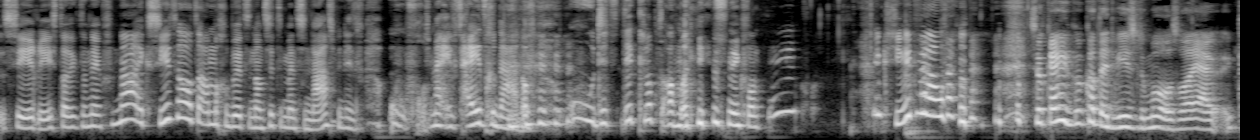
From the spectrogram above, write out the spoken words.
series. Dat ik dan denk van, nou, ik zie het al wat er allemaal gebeurt. En dan zitten mensen naast me en denken oeh, volgens mij heeft hij het gedaan. Of, oeh, dit, dit klopt allemaal niet. En ik van, hm, ik zie het wel. Zo kijk ik ook altijd Wie is de Mol. Wel, ja, kijk,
